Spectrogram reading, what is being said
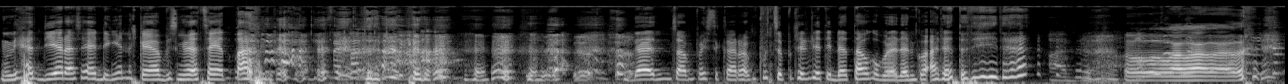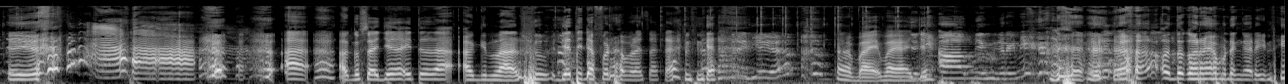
Ngelihat dia rasanya dingin kayak habis ngeliat setan. Dan sampai sekarang pun seperti dia tidak tahu keberadaanku ada atau tidak. Oh, wow, wow, wow. Iya. Ah, anggap saja itulah angin lalu. Dia tidak pernah merasakannya. dia ya. Ah, Baik-baik aja. Jadi am yang denger ini. Untuk orang yang mendengar ini.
